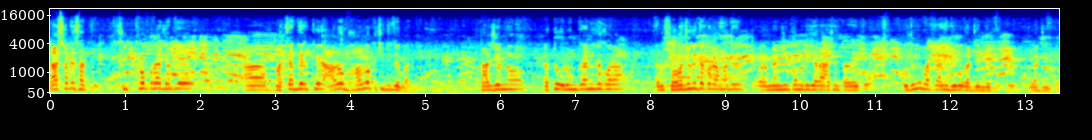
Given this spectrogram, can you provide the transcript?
তার সাথে সাথে শিক্ষকরা যাতে বাচ্চাদেরকে আরও ভালো কিছু দিতে পারে, তার জন্য একটু অনুপ্রাণিত করা, একটু সহযোগিতা করা আমাদের ম্যানেজিং কমিটি যারা আছেন তাদেরকে। এটুকুই বার্তা আমি দিব গার্জেনদের পক্ষে গার্জেনকে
